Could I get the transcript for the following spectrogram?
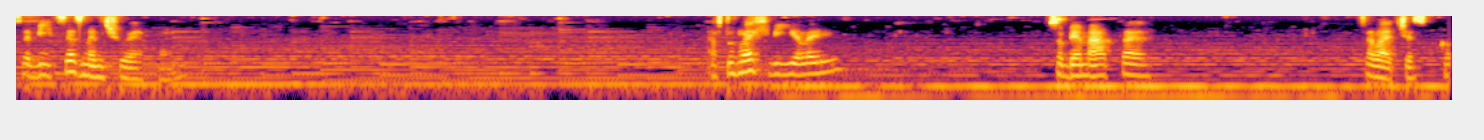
se více zmenšujete. A v tuhle chvíli sobě máte celé Česko,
